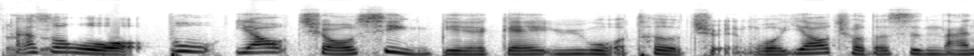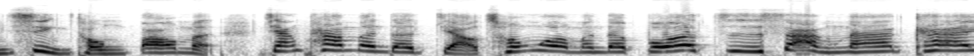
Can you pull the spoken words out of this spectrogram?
他说：“我不要求性别给予我特权，我要求的是男性同胞们将他们的脚从我们的脖子上拿开。”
